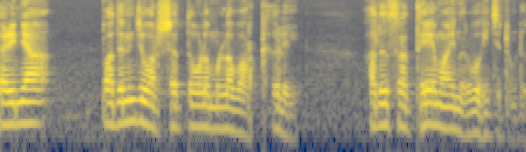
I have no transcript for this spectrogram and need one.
കഴിഞ്ഞ പതിനഞ്ച് വർഷത്തോളമുള്ള വർക്കുകളിൽ അത് ശ്രദ്ധേയമായി നിർവഹിച്ചിട്ടുണ്ട്.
